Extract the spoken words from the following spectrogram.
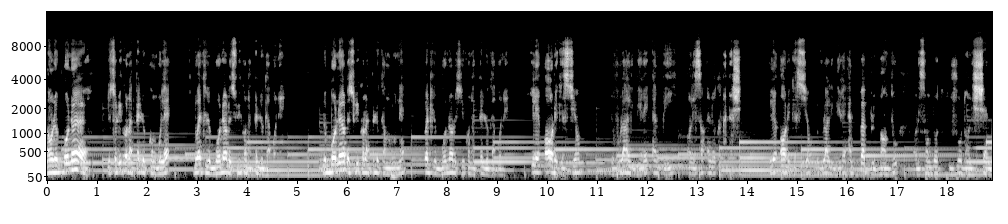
Donc le bonheur de celui qu'on appelle le Congolais doit être le bonheur de celui qu'on appelle le Gabonais. Le bonheur de celui qu'on appelle le Camerounais doit être le bonheur de celui qu'on appelle le Gabonais. Il est hors de question de vouloir libérer un pays en laissant un autre attaché. Il est hors de question de vouloir libérer un peuple bantou en laissant d'autres toujours dans les chaînes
